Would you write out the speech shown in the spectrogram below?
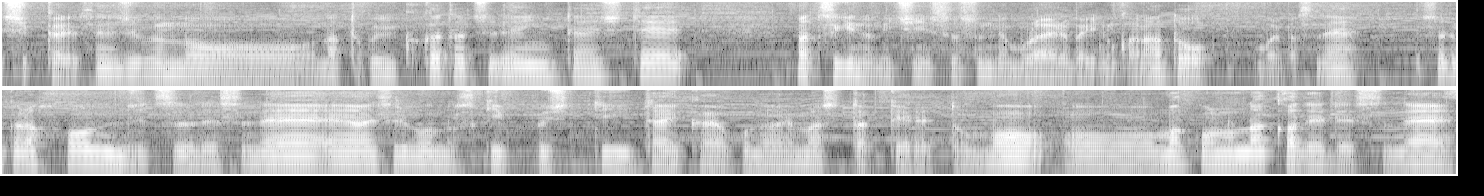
しっかりですね、自分の納得いく形で引退して、まあ、次の道に進んでもらえればいいのかなと思いますね。それから本日ですね、アイスリボンのスキップシティ大会行われましたけれども、まあ、この中でですね、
